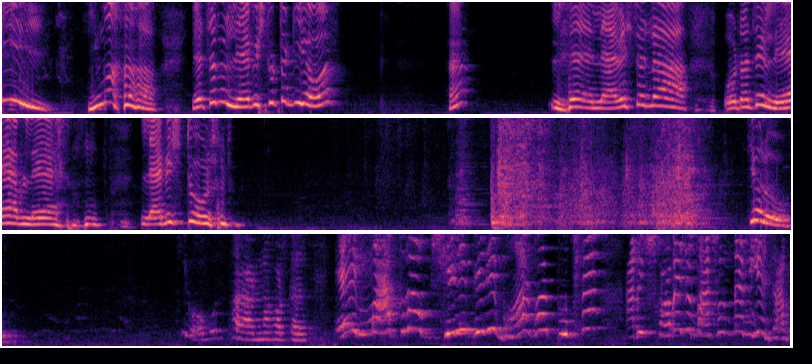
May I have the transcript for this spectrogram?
কি? হিমা এর জন্য ল্যাব স্টোরটা কি আবার? হ্যাঁ? ল্যাব স্টোর না ওটা হচ্ছে ল্যাব ল্যাব ল্যাব স্টোর কি হলো? অবস্থা রান্নাঘরটার এই মাত্র সিঁড়ি ফিরি ঘর ঘর পুছে আমি সবে যে বাসনটা নিয়ে যাব।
